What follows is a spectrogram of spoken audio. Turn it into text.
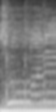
to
